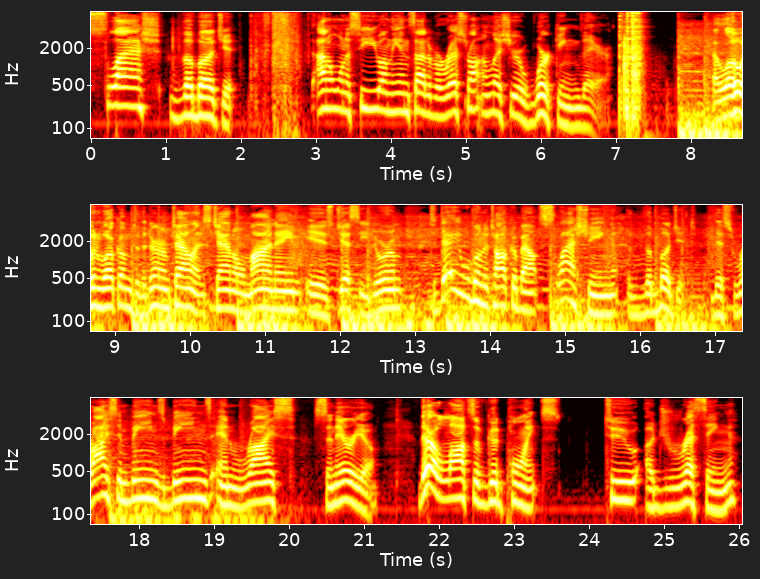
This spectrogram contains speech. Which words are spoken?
slash the budget. I don't want to see you on the inside of a restaurant unless you're working there. Hello and welcome to the Durham Talents channel. My name is Jesse Durham. Today we're going to talk about slashing the budget. This rice and beans, beans and rice scenario. There are lots of good points to addressing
